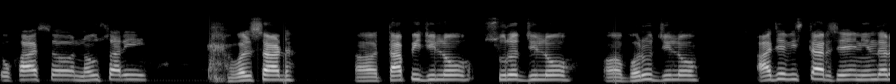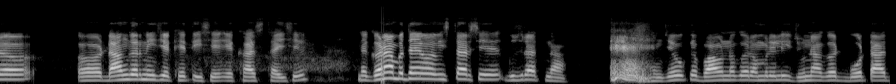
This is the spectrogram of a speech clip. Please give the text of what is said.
તો ખાસ નવસારી, વલસાડ તાપી જિલ્લો, સુરત જિલ્લો ભરૂચ જિલ્લો આ જે વિસ્તાર છે, એની અંદર ડાંગરની જે ખેતી છે, એ ખાસ થાય છે. ને ઘણા બધા એવા વિસ્તાર છે ગુજરાતના. જેવું કે ભાવનગર, અમરેલી, જુનાગઢ, બોટાદ.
